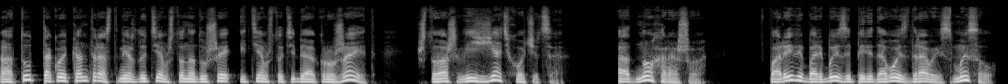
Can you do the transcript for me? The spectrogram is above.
А тут такой контраст между тем, что на душе, и тем, что тебя окружает, что аж визжать хочется. Одно хорошо. В порыве борьбы за передовой здравый смысл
